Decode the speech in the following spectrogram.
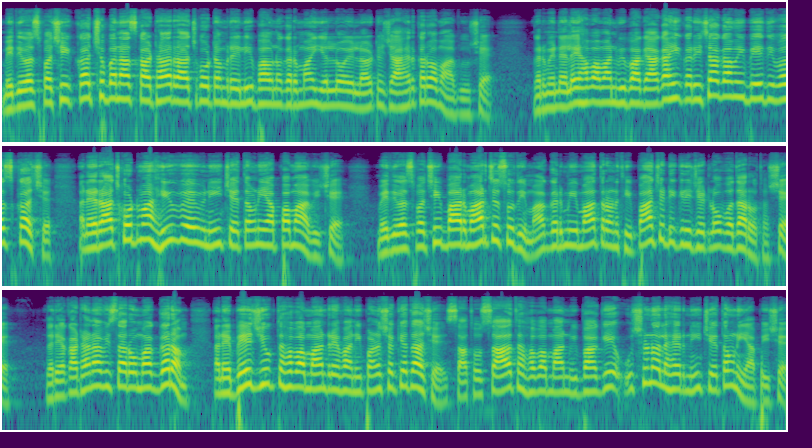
બે દિવસ પછી કચ્છ, બનાસકાંઠા, રાજકોટ, અમરેલી, ભાવનગરમાં યલો એલર્ટ જાહેર કરવામાં આવ્યું છે. ગરમીને લઈ હવામાન વિભાગે આગાહી કરી છે આગામી બે દિવસ કચ્છ અને રાજકોટમાં હીટવેવની ચેતવણી આપવામાં આવી છે. બે દિવસ પછી બાર માર્ચ સુધીમાં ગરમીમાં ત્રણથી પાંચ ડિગ્રી જેટલો વધારો થશે. દરિયાકાંઠાના વિસ્તારોમાં ગરમ અને ભેજયુક્ત હવામાન રહેવાની પણ શક્યતા છે. સાથોસાથ, હવામાન વિભાગે ઉષ્ણ લહેરની ચેતવણી આપી છે.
